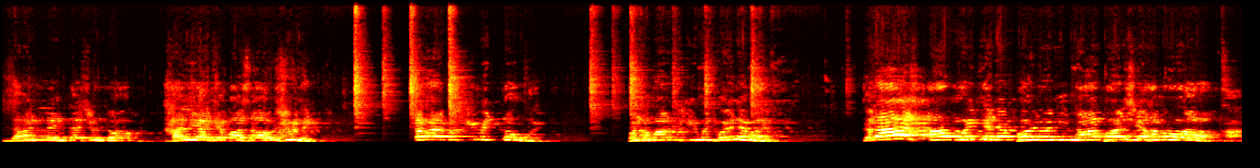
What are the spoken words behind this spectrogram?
જાન લઈને જશું તો ખાલી આજે પાછા આવશું નહીં. તમારે કિંમત ન હોય. પણ અમારું કિંમત હોય ને કદાચ આ મૂર્તિને પડવાની ના પાડશે હમવાળા હા.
